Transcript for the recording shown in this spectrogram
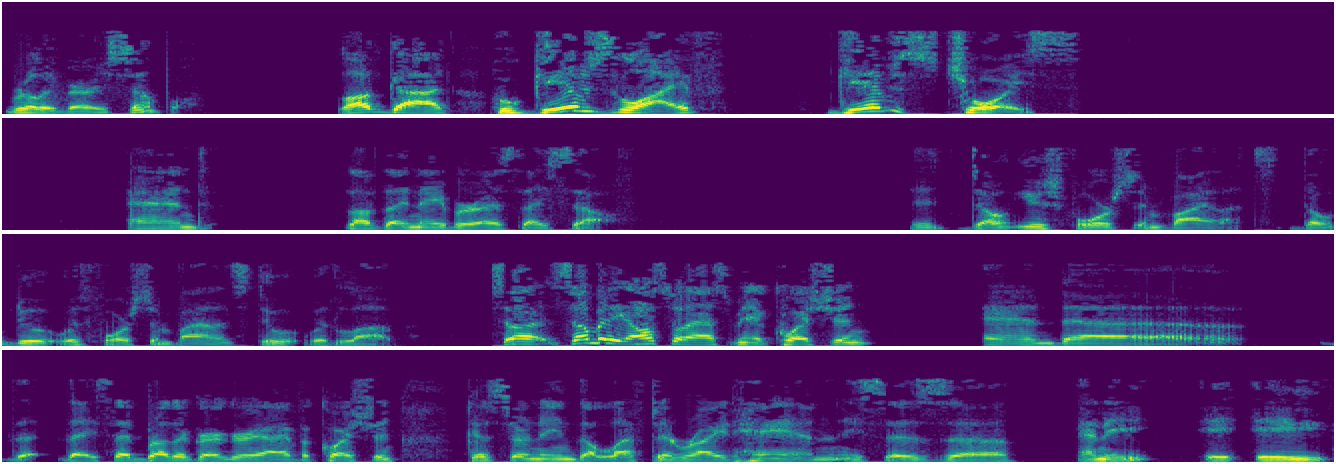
really very simple. Love God who gives life, gives choice, and love thy neighbor as thyself. It, don't use force and violence. Don't do it with force and violence. Do it with love. So somebody also asked me a question, and uh, th- they said, "Brother Gregory, I have a question concerning the left and right hand." He says, uh, and he, he, he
